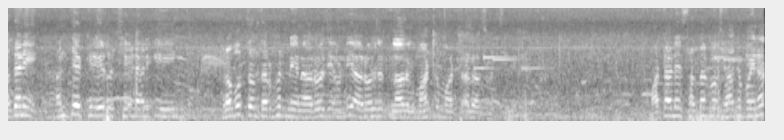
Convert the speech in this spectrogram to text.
అతని అంత్యక్రియలు చేయడానికి ప్రభుత్వం తరఫున నేను ఆ రోజే ఉండి ఆ రోజు నాలుగు మాటలు మాట్లాడాల్సి వచ్చింది. మాట్లాడే సందర్భం కాకపోయినా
